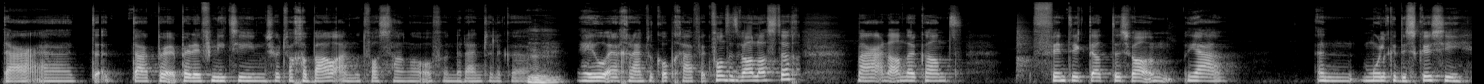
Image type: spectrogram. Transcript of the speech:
daar, eh, daar per, per definitie een soort van gebouw aan moet vasthangen of een ruimtelijke, Mhm. heel erg ruimtelijke opgave. Ik vond het wel lastig, maar aan de andere kant vind ik dat dus wel een, ja, een moeilijke discussie.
